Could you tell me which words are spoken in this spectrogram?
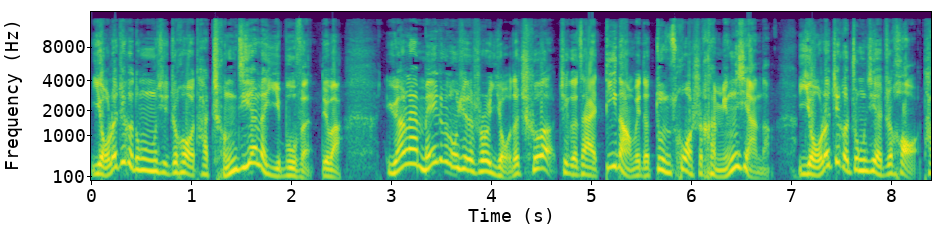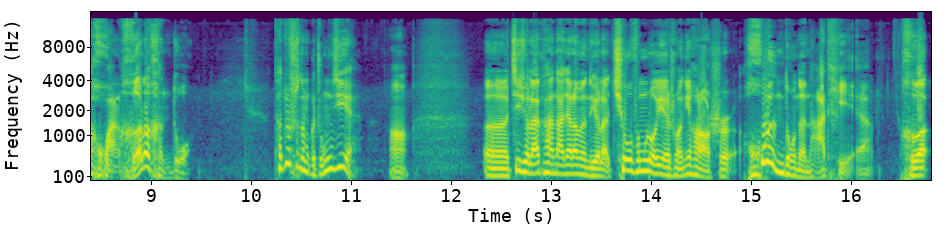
有了这个东西之后，它承接了一部分，对吧？原来没这个东西的时候，有的车这个在低档位的顿挫是很明显的。有了这个中介之后，它缓和了很多。它就是那么个中介啊。呃，继续来看大家的问题了。秋风落叶说：“你好，老师，混动的拿铁和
